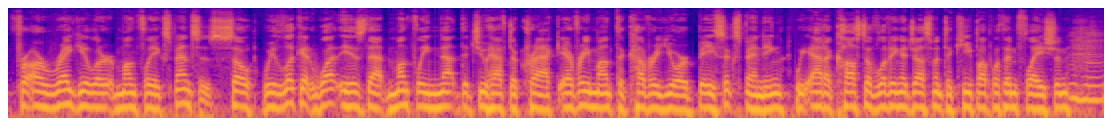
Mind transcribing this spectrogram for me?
for our regular monthly expenses. So we look at what is that monthly nut that you have to crack every month to cover your basic spending. We add a cost of living adjustment to keep up with inflation, mm-hmm.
